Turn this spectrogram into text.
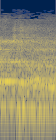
better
